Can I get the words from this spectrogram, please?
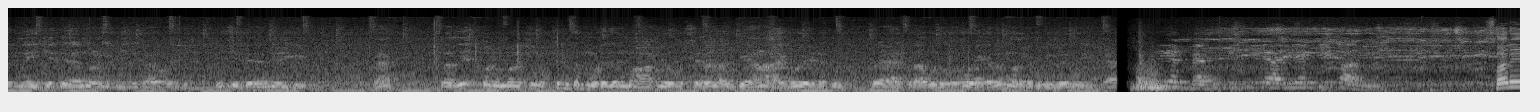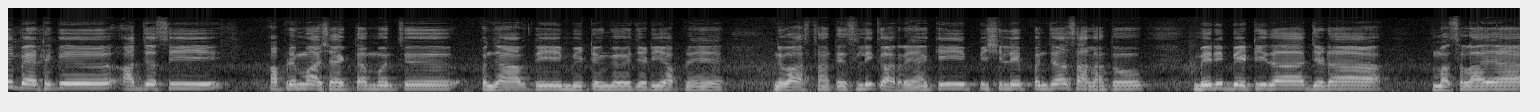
ਨਹੀਂ ਕਿਤੇ ਰਹਿੰਦੇ ਹੋਣਗੇ ਕੀ ਜਗ੍ਹਾ ਹੋਵੇ ਇਹ ਕਿਤੇ ਰਹਿੰਦੀ ਹੋਏਗੀ ਹੈ? ਕਦੇ ਤੁਹਾਨੂੰ ਮਨ ਤੋਂ ਉੱਥੇ ਵੀ ਤਾਂ ਮੁੰਡੇ ਦੇ ਮਾਂ ਪਿਓ ਸਿਰ ਲੱਗ ਗਿਆ ਆਏ ਹੋਏ ਨੇ ਕੋਈ ਭੈਣ ਭਰਾ ਕੋਲ ਹੋਏਗਾ ਨਾ ਮਗਰ ਕੋਈ ਦੇ ਕੋਈ। ਇਹ ਬੈਠਕ ਕੀਤੀ ਆ ਰਹੀ ਹੈ ਕੀ ਕਾਰਨ ਸਰ ਇਹ ਬੈਠਕ ਅੱਜ ਅਸੀਂ ਆਪਣੇ ਭਾਸ਼ਾ ਏਕਤਾ ਮੰਚ ਪੰਜਾਬ ਦੀ ਮੀਟਿੰਗ ਜਿਹੜੀ ਆਪਣੇ ਨਿਵਾਸ ਥਾਂ ਤੇ ਇਸ ਲਈ ਕਰ ਰਹੇ ਹਾਂ ਕਿ ਪਿਛਲੇ 50 ਸਾਲਾਂ ਤੋਂ ਮੇਰੀ ਬੇਟੀ ਦਾ ਜਿਹੜਾ ਮਸਲਾ ਆ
